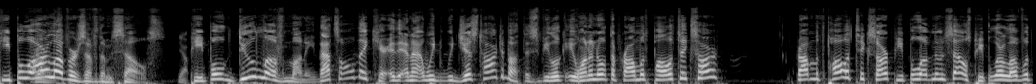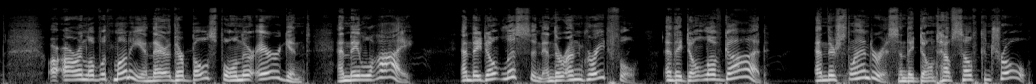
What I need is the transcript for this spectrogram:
people are yeah. lovers of themselves. Yep. People do love money. That's all they care. And I, we we just talked about this. If you look, you want to know what the problem with politics are. Problem with politics are people love themselves. People are love with are, are in love with money, and they're they're boastful and they're arrogant and they lie and they don't listen and they're ungrateful and they don't love God and they're slanderous and they don't have self control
